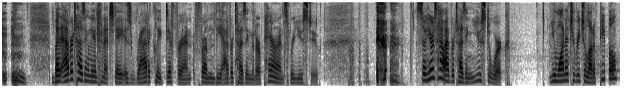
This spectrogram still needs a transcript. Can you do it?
but advertising on the internet today is radically different from the advertising that our parents were used to. so here's how advertising used to work. You wanted to reach a lot of people,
